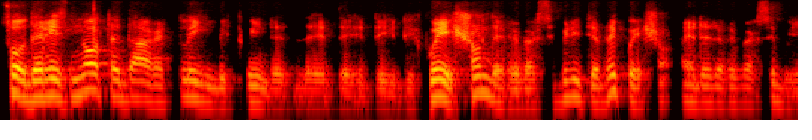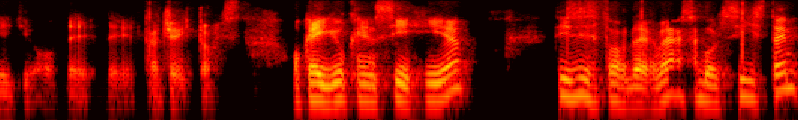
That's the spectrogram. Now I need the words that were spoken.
So there is not a direct link between the, the, the, the equation, the reversibility of the equation, and the reversibility of the, the trajectories. Okay, you can see here, this is for the reversible system.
